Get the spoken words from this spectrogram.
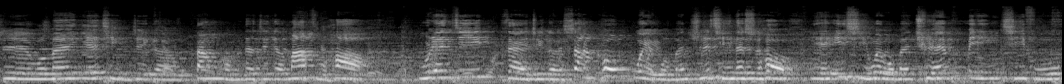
是，我们也请这个当我们的这个妈祖号无人机在这个上空为我们执勤的时候，也一起为我们全民祈福。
